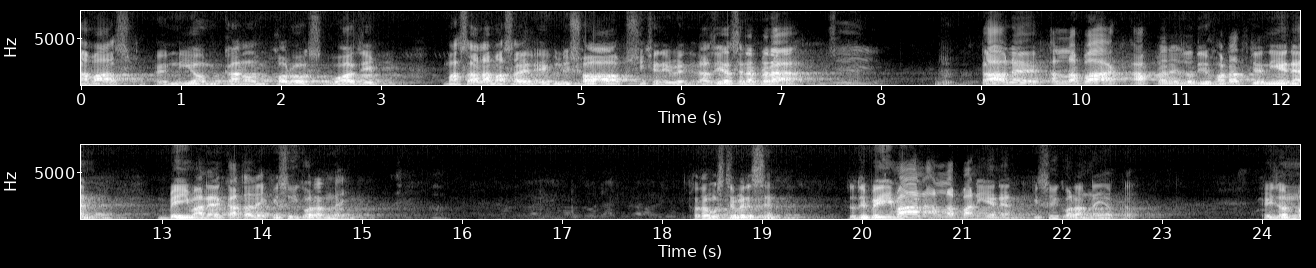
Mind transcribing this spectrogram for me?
নামাজ নিয়ম, কানুন খরচ ওয়াজিব, মাসালা মাসাইল এগুলি সব শিখে নেবেন। রাজি আছেন আপনারা? তাহলে আল্লাহ পাক আপনারে যদি হঠাৎ করে নিয়ে নেন, বেঈমানের কাতারে কিছুই করার নাই। কথা বুঝতে পেরেছেন? যদি বেঈমান আল্লাহ বানিয়ে নেন, কিছুই করার নাই আপনার। এই জন্য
